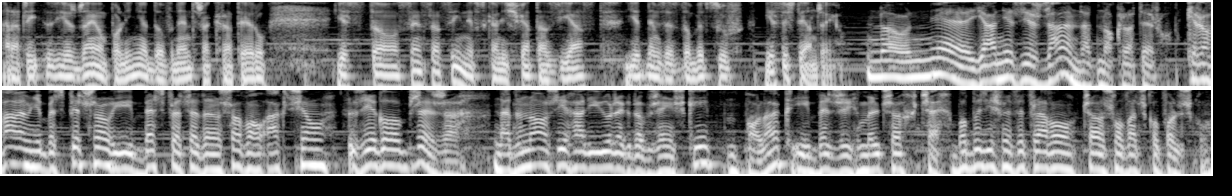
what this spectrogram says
a raczej zjeżdżają po linie do wnętrza krateru. Jest to sensacyjny w skali świata zjazd. Jednym ze zdobywców jesteś ty, Andrzeju. No nie, ja nie zjeżdżałem na dno krateru. Kierowałem niebezpieczną i bezprecedensową akcją z jego obrzeża. Na dno zjechali Jurek Dobrzyński, Polak i Bedrzych Mylczoch, Czech, bo byliśmy wyprawą czechosłowacko-polską.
